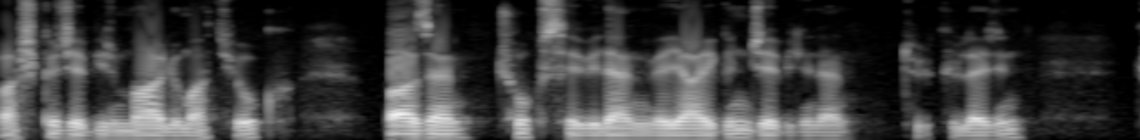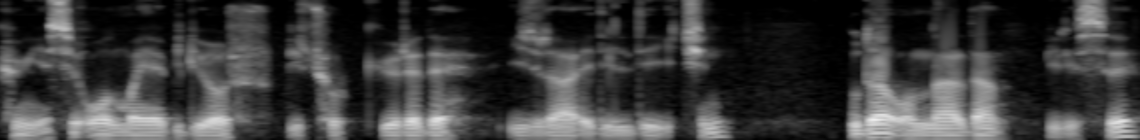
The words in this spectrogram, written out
başkaca bir malumat yok. Bazen çok sevilen ve yaygınca bilinen türkülerin künyesi olmayabiliyor birçok yörede icra edildiği için. Bu da onlardan birisi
